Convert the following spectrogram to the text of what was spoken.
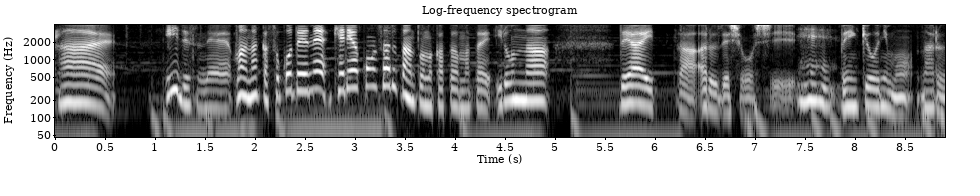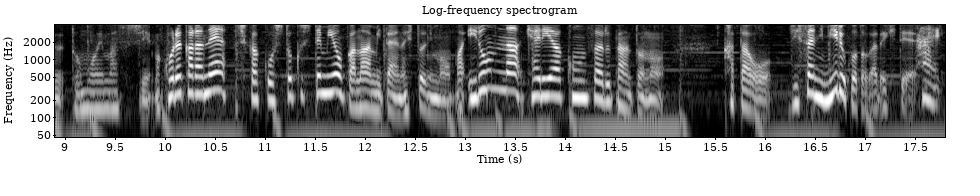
い、はいいいですね。まあなんかそこでねキャリアコンサルタントの方はまたいろんな出会いがあるでしょうし、ええ、勉強にもなると思いますし、まあ、これからね資格を取得してみようかなみたいな人にも、まあ、いろんなキャリアコンサルタントの方を実際に見ることができて、はい、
